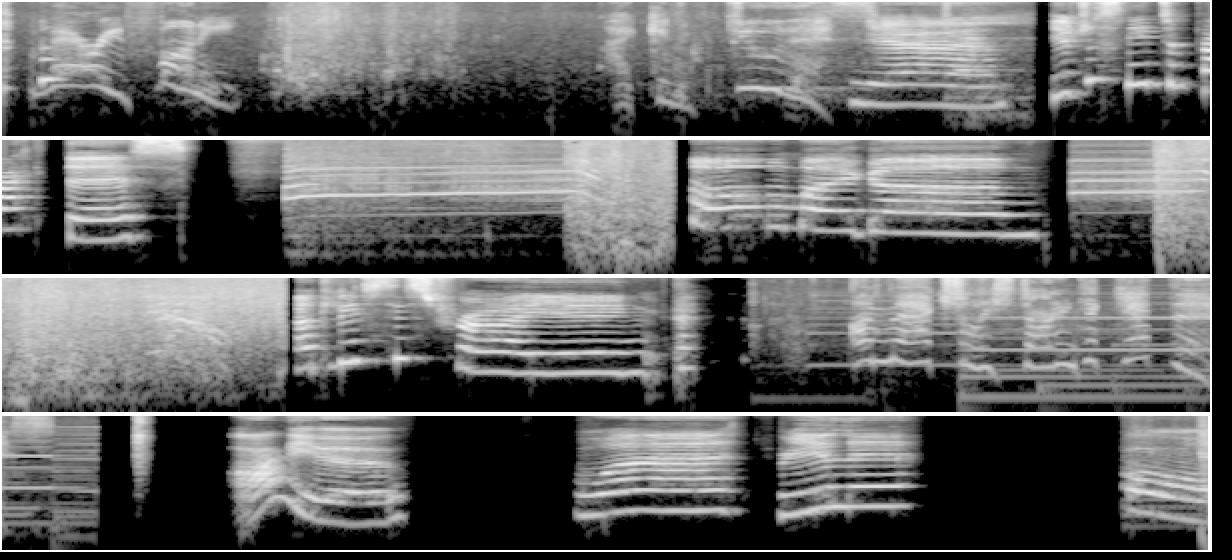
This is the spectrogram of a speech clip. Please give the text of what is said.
Very funny. I can do this. Yeah. You just need to practice. Oh my god. At least he's trying. I'm actually starting to get this. Are you? What? Really? Oh.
